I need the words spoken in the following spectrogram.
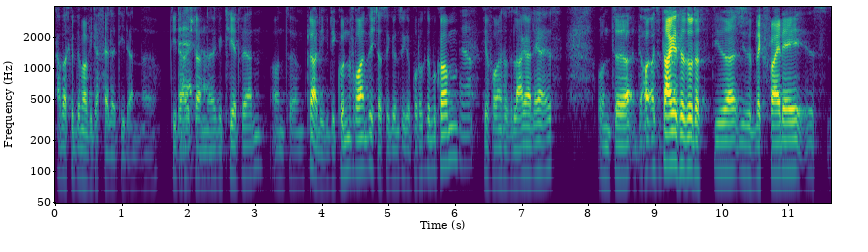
Aber es gibt immer wieder Fälle, die dann, äh, die Ja, dadurch dann klar. äh, geklärt werden. Und ähm, klar, die, die Kunden freuen sich, dass sie günstige Produkte bekommen. Ja. Wir freuen uns, dass das Lager leer ist. Und äh, heutzutage ist ja so, dass dieser, diese Black Friday ist,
